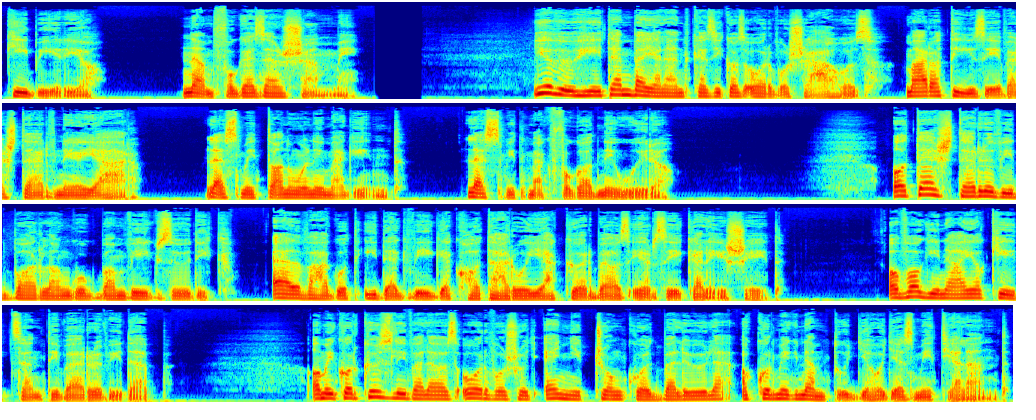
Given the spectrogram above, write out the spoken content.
kibírja. Nem fog ezen semmi. Jövő héten bejelentkezik az orvosához. Már a tíz éves tervnél jár. Lesz mit tanulni megint. Lesz mit megfogadni újra. A teste rövid barlangokban végződik, elvágott idegvégek határolják körbe az érzékelését. A vaginája két centivel rövidebb. Amikor közli vele az orvos, hogy ennyit csonkolt belőle, akkor még nem tudja, hogy ez mit jelent.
